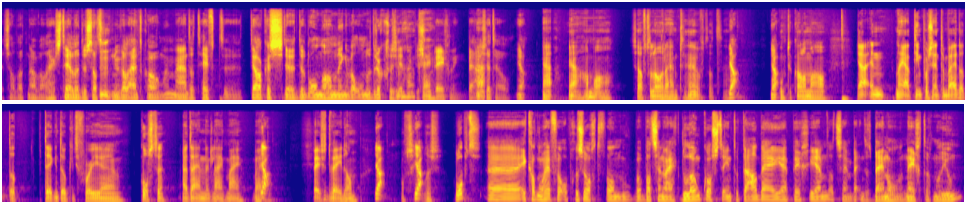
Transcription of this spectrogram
zal dat nou wel herstellen. Dus dat zal er Mm. nu wel uitkomen. Maar dat heeft telkens de, de onderhandelingen wel onder druk gezet, Ah, die oké. pensioenregeling bij. AZL. Ja. Ja, ja, allemaal zelfde loonruimte. Hè? Of dat eh, Ja, ja. komt ook allemaal. Ja, en nou ja, 10% erbij, dat, dat betekent ook iets voor je kosten uiteindelijk, lijkt mij. Bij Ja, PZW dan. Ja. Of Ja. dus. Klopt. Eh, ik had nog even opgezocht van wat zijn nou eigenlijk de loonkosten in totaal bij eh, PGM. Dat, zijn, dat is bijna 190 miljoen.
